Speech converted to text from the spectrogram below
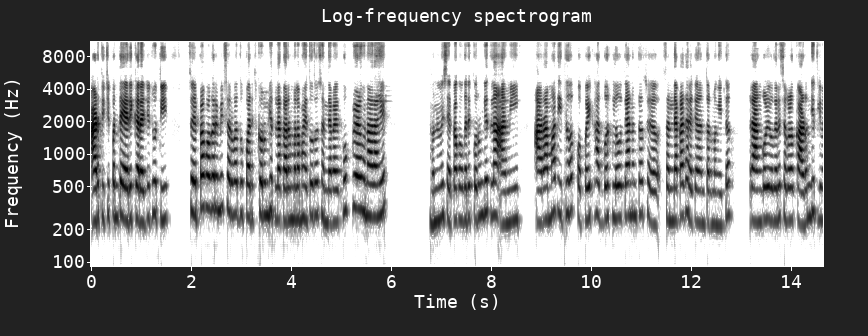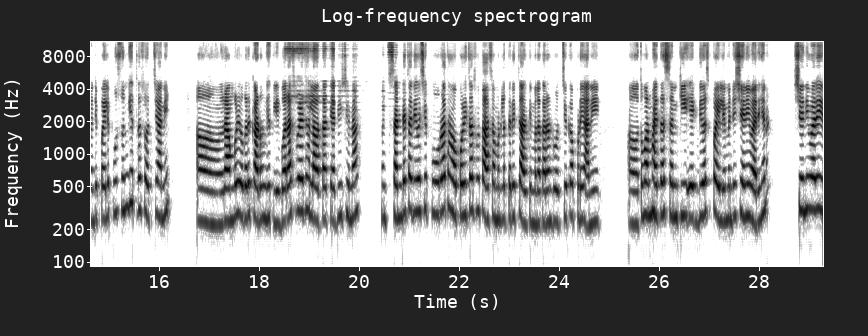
आरतीची पण तयारी करायचीच होती. स्वयंपाक वगैरे मी सर्व दुपारीच करून घेतला कारण मला माहीत होतं संध्याकाळी खूप वेळ होणार आहे. म्हणून मी स्वयंपाक वगैरे करून घेतला आम्ही आरामात इथं पपई खात बसलो. त्यानंतर स- संध्याकाळ झाल्याच्यानंतर मग इथं रांगोळी वगैरे सगळं काढून घेतली. म्हणजे पहिले पुसून घेतलं स्वच्छ आणि रांगोळी वगैरे काढून घेतली. बराच वेळ झाला होता त्या दिवशी ना. म्हणजे संडेचा दिवस हे पुरा धावपळीचाच होता असं म्हटलं तरी चालते मला कारण रोजचे कपडे आणि तुम्हाला माहीत असेल की एक दिवस पहिले म्हणजे शनिवारी हे ना. शनिवारी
